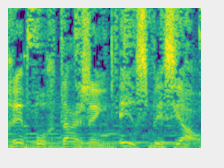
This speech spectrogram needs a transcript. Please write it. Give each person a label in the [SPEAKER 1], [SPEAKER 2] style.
[SPEAKER 1] Reportagem especial.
